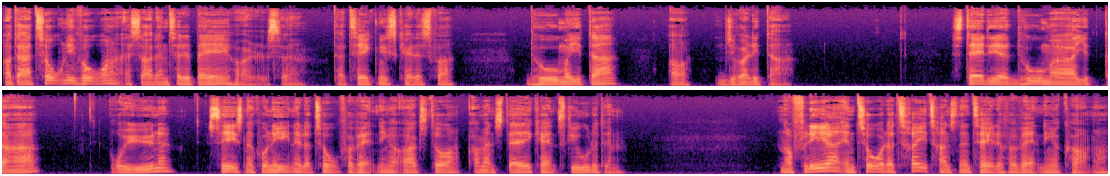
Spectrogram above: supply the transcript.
og der er to niveauer af sådan tilbageholdelse, der teknisk kaldes for Dhumayita og Jvalita. Stadiet Dhumayita, rygende, ses når kun en eller to forvandlinger opstår, og man stadig kan skjule dem. Når flere end to eller tre transcendentale forvandlinger kommer,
